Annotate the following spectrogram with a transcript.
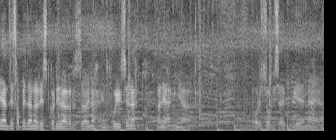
यहाँ चाहिँ सबैजना रेस्ट गरिरहेको रहेछ होइन पुगेको छैन अनि हामी यहाँ फरेस्ट अफिस आइपुग्यो होइन यहाँ।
